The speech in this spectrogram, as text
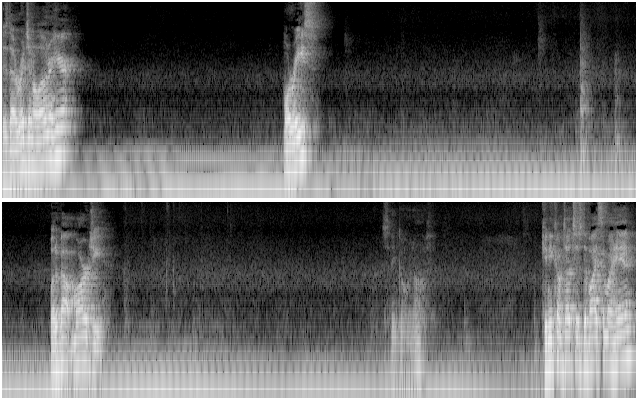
Is the original owner here? Maurice? What about Margie? This ain't going off. Can you come touch this device in my hand?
